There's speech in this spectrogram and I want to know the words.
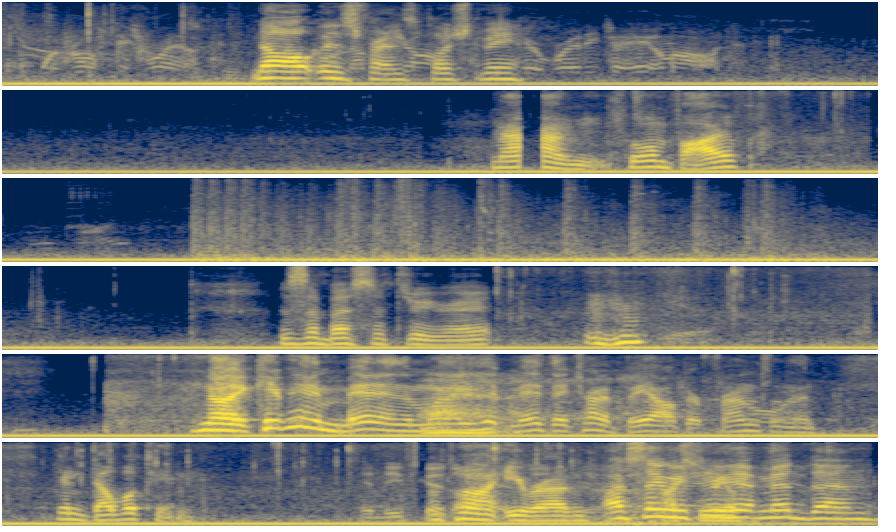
We've lost this round. No, his friends pushed me. Get ready to hit 'em hard. Man, two and five. This is a best of three, right? Mm-hmm. No, they keep hitting mid, and then when they hit mid, they try to bait out their friends, and then you can double team. Yeah, these kids That's not are- E-Rad. I say we three hit mid then.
